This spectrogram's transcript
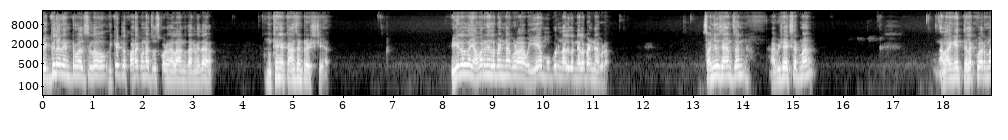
రెగ్యులర్ ఇంటర్వల్స్లో వికెట్లు పడకుండా చూసుకోవడం ఎలా అన్న దాని మీద ముఖ్యంగా కాన్సన్ట్రేట్ చేయాలి. వీళ్ళల్లో ఎవరు నిలబడినా కూడా ఏ ముగ్గురు నలుగురు నిలబడినా కూడా సంజు శాంసన్ అభిషేక్ శర్మ అలాగే తిలక్ వర్మ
